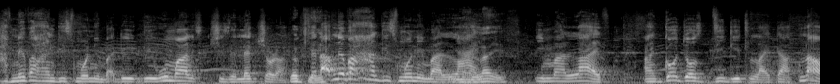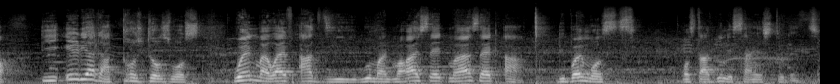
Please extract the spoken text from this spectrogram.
I've never had this money. But the, the woman she's a lecturer. Okay. Said I've never had this money in my life. My life. In my life, and God just did it like that. Now the area that touched us was when my wife asked the woman. My wife said, my wife said, ah, the boy must must have been a science student.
